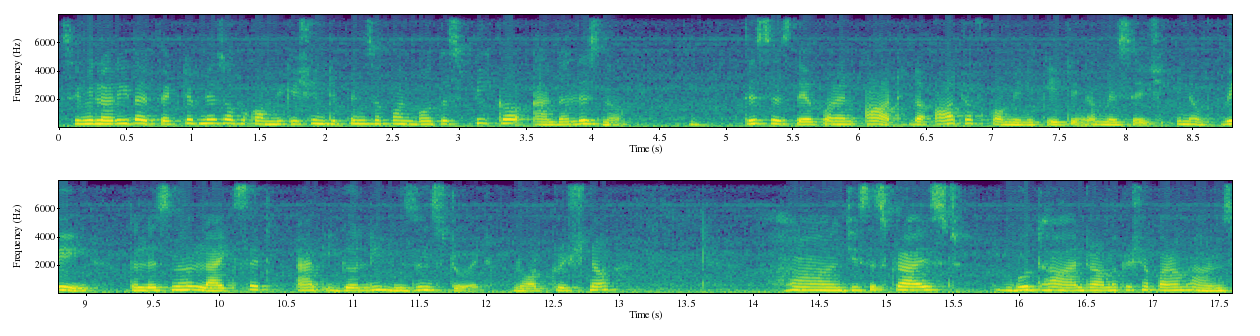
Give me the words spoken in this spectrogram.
Similarly, the effectiveness of a communication depends upon both the speaker and the listener. This is therefore an art, the art of communicating a message in a way the listener likes it and eagerly listens to it. Lord Krishna, uh, Jesus Christ, Buddha, and Ramakrishna Paramhans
